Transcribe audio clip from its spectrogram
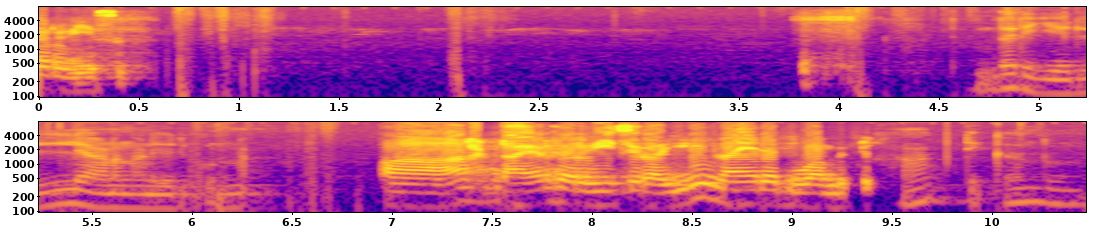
സർവീസ് എന്തൊരു എല്ലാണെന്നാണ് ഒരു കുണ്ണ ആ ടയർ സർവീസ് ഇനി നേരെ പോവാൻ പറ്റും. ആ ടിക്കാൻ തോന്നുന്നു.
